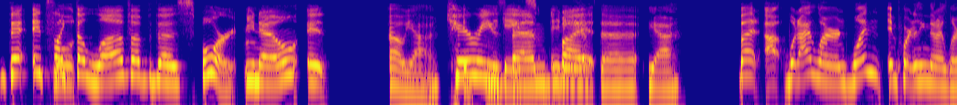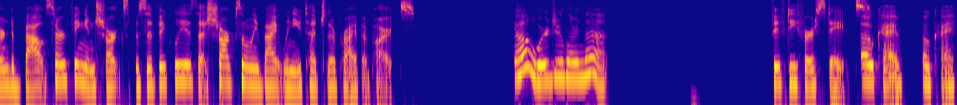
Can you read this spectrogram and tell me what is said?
that it's Well- like the love of the sport, you know? It Oh, yeah. carries them, any but of the yeah. But uh, what I learned, one important thing that I learned about surfing and sharks specifically is that sharks only bite when you touch their private parts. oh, where'd you learn that? 50 first dates. Okay, okay,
